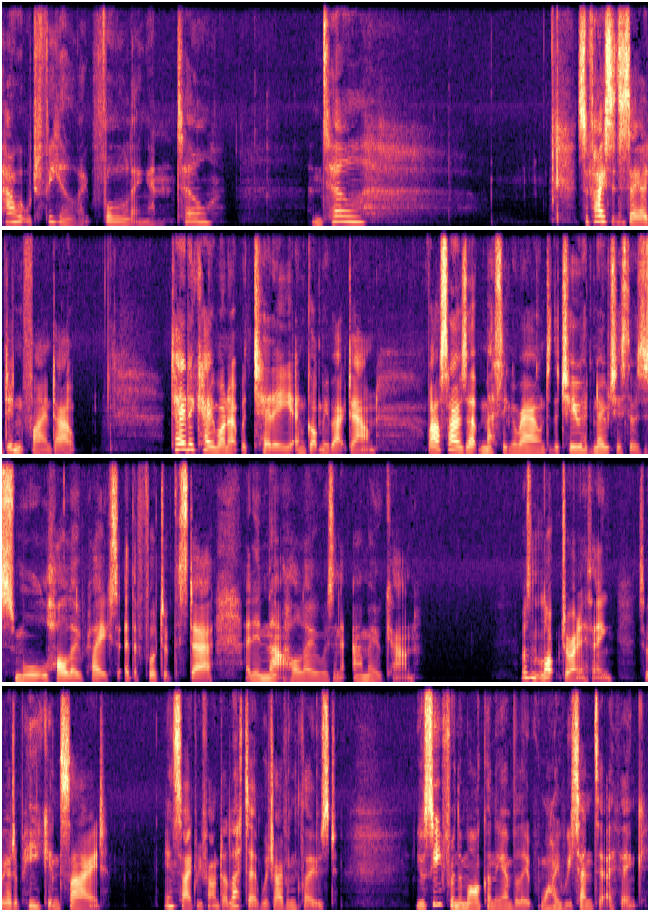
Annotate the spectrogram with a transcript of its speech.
how it would feel like falling until until Suffice it to say I didn't find out Taylor came on up with Tilly and got me back down. Whilst I was up messing around, the two had noticed there was a small hollow place at the foot of the stair, and in that hollow was an ammo can. It wasn't locked or anything, so we had a peek inside. Inside, we found a letter, which I've enclosed. You'll see from the mark on the envelope why we sent it, I think.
